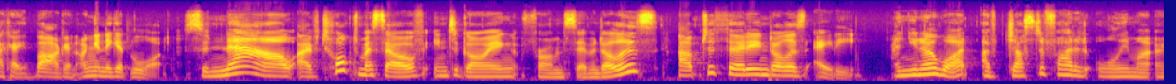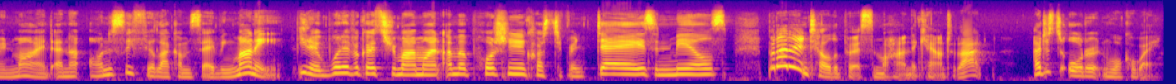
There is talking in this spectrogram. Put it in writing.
Okay, bargain. I'm going to get the lot. So now I've talked myself into going from $7 up to $13.80. And you know what? I've justified it all in my own mind. And I honestly feel like I'm saving money. You know, whatever goes through my mind, I'm apportioning across different days and meals. But I don't tell the person behind the counter that. I just order it and walk away.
